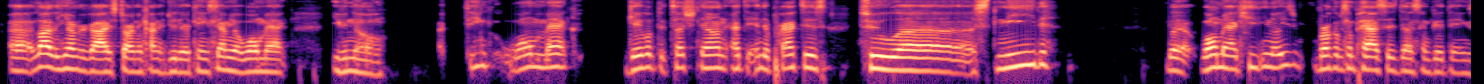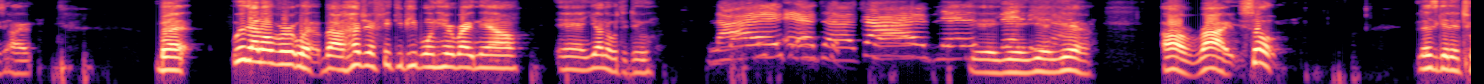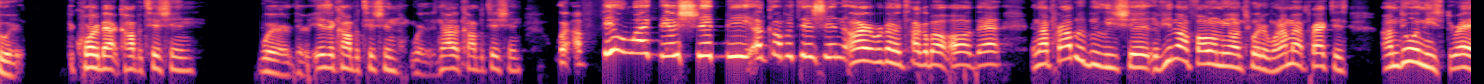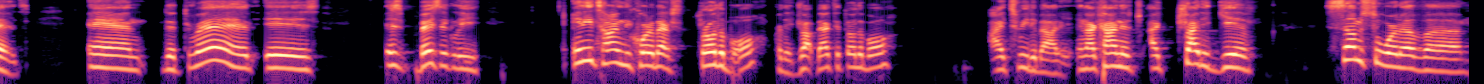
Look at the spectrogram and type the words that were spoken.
uh, a lot of the younger guys starting to kind of do their thing. Samuel Womack, even though I think Womack gave up the touchdown at the end of practice to uh, Snead. But Womack, he you know he's broke up some passes, done some good things. All right, but we got over what about 150 people in here right now, and y'all know what to do. Like and subscribe Yeah, yeah, yeah, yeah. All right, so let's get into it. The quarterback competition, where there is a competition, where there's not a competition, where I feel like there should be a competition. All right, we're gonna talk about all that, and I probably should. If you're not following me on Twitter, when I'm at practice, I'm doing these threads, and the thread is is basically anytime the quarterbacks throw the ball or they drop back to throw the ball, I tweet about it, and I kind of I try to give some sort of uh,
